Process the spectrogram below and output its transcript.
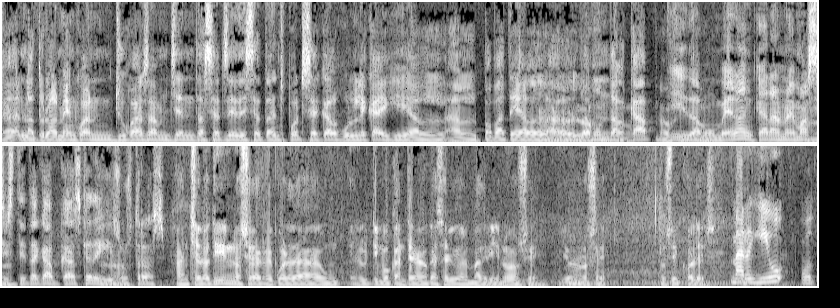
eh, naturalment quan jugues amb gent de 16 i 17 anys pot ser que a algú li caigui el, el papater al, Claro, al damunt del cap i lògico. de moment encara no hem assistit a cap cas que diguis, ostres, Ancelotti no se le recuerda un- el último canterano que ha salido del Madrid, no lo sé. Yo no lo sé. No sé cuál es. Marc Guiu pod-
